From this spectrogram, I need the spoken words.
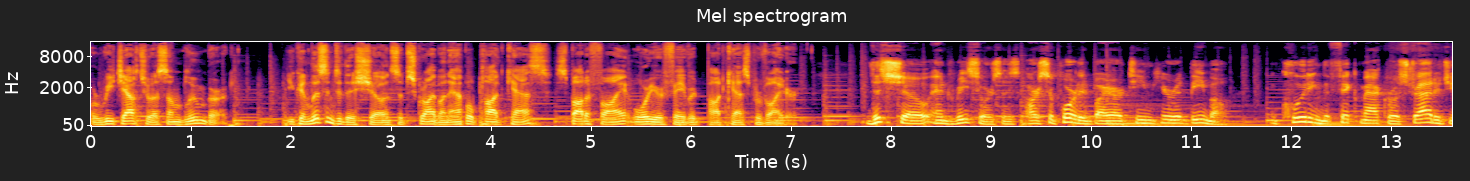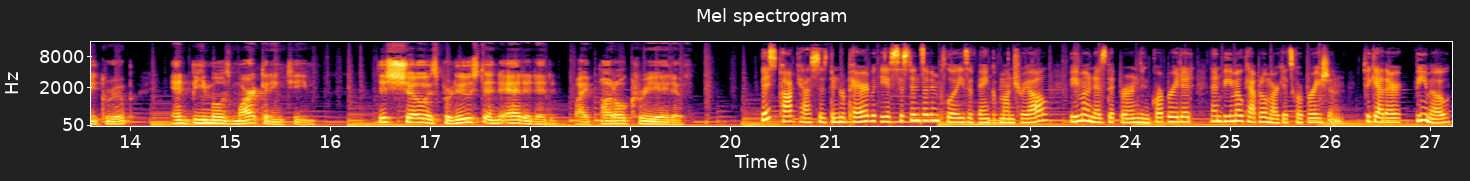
or reach out to us on Bloomberg. You can listen to this show and subscribe on Apple Podcasts, Spotify, or your favorite podcast provider. This show and resources are supported by our team here at BMO, including the FIC Macro Strategy Group and BMO's marketing team. This show is produced and edited by Puddle Creative. This podcast has been prepared with the assistance of employees of Bank of Montreal, BMO Nesbitt Burns Incorporated, and BMO Capital Markets Corporation. Together, BMO,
